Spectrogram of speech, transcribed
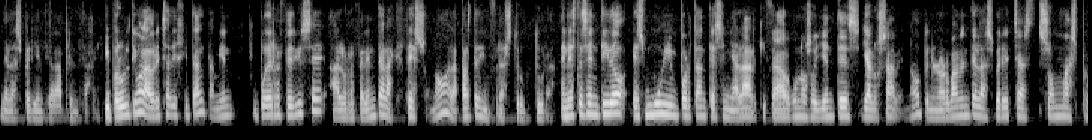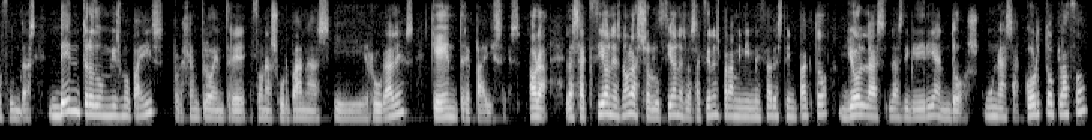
de la experiencia del aprendizaje. Y por último, la brecha digital también puede referirse a lo referente al acceso, ¿no? a la parte de infraestructura. En este sentido, es muy importante señalar, quizá algunos oyentes ya lo saben, ¿no? pero normalmente las brechas son más profundas dentro de un mismo país, por ejemplo, entre zonas urbanas y rurales, que entre países. Ahora, las acciones, ¿no? las soluciones, las acciones para minimizar este impacto, yo las, las dividiría en dos. Unas a corto plazo,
